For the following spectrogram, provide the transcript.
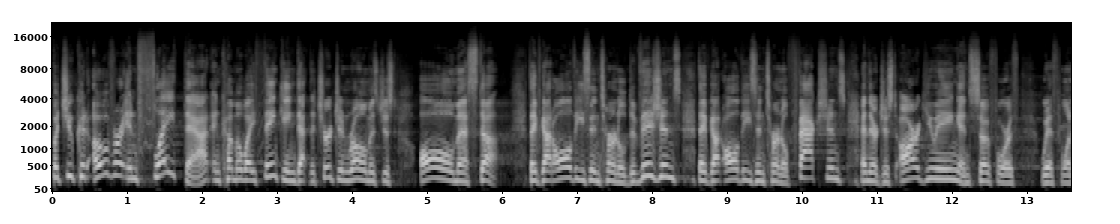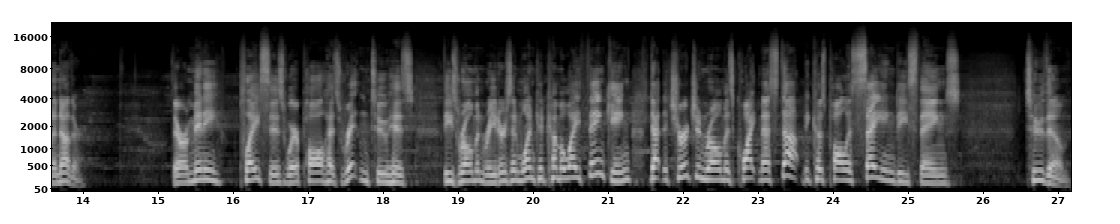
But you could overinflate that and come away thinking that the church in Rome is just all messed up. They've got all these internal divisions, they've got all these internal factions, and they're just arguing and so forth with one another. There are many places where Paul has written to his these Roman readers, and one could come away thinking that the church in Rome is quite messed up because Paul is saying these things to them.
